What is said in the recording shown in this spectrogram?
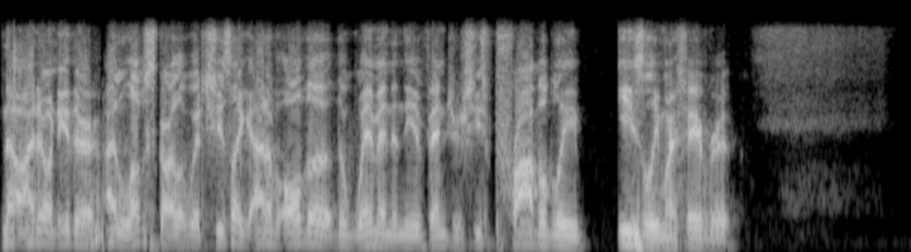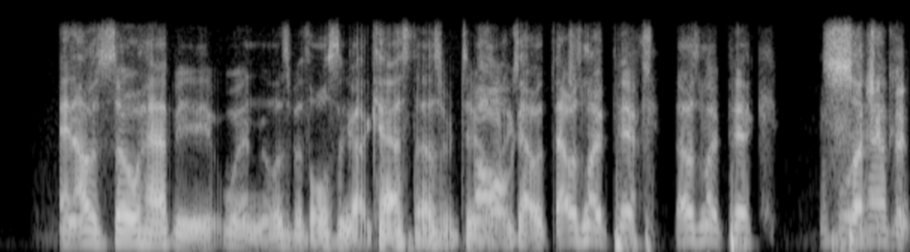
No, I don't either. I love Scarlet Witch. She's like out of all the the women in the Avengers, she's probably easily my favorite. And I was so happy when Elizabeth Olsen got cast as her too. Oh, like that was that was my pick. That was my pick. Such a happened. good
